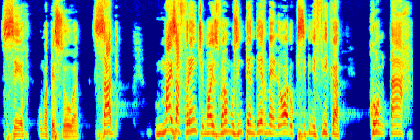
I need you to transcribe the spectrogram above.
ser uma pessoa sábia. Mais à frente, nós vamos entender melhor o que significa contar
